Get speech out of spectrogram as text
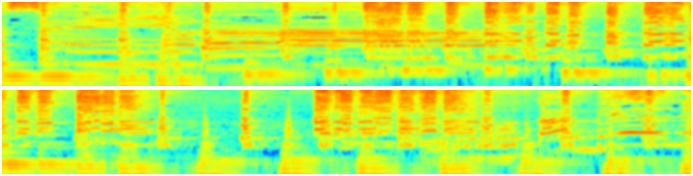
hace. Luego también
